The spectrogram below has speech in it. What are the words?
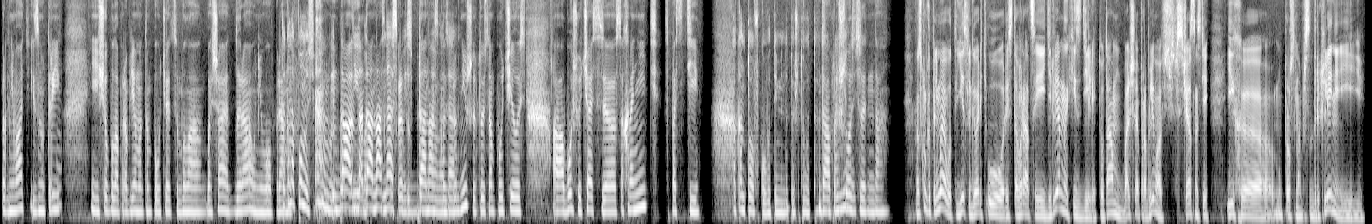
прогнивать изнутри. И еще была проблема, там, получается, была большая дыра у него прямо. Так она полностью Да, да, да, насквозь, насквозь, да, насквозь да. прогнившую. То есть нам получилось а, большую часть э, сохранить, спасти. Окантовку, вот именно то, что вот Да, пришлось, э, да. Насколько я понимаю, вот если говорить о реставрации деревянных изделий, то там большая проблема, в частности, их э, ну, просто-напросто дряхление и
